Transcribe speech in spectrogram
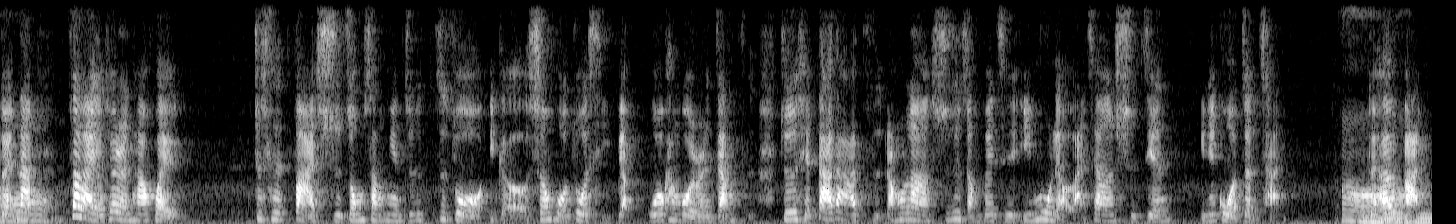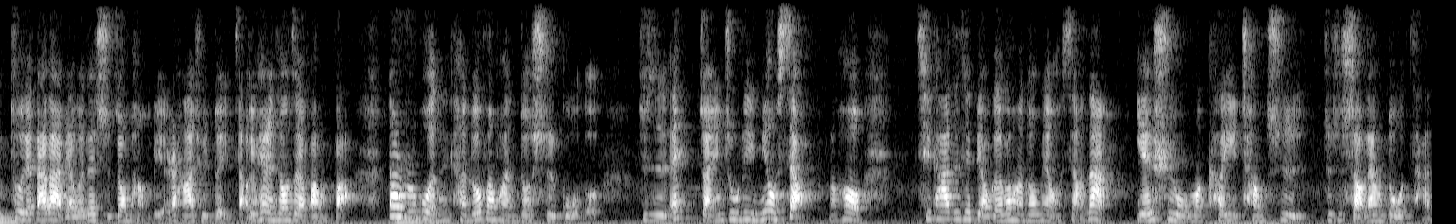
对。那再来，有些人他会就是放在时钟上面，就是制作一个生活作息表。我有看过有人这样子，就是写大大的字，然后让失智长辈其实一目了然，像时间已经过了正餐。对，他会把做一个大大的表格在时钟旁边，让他去对照。有些人是用这个方法，但如果你很多方法你都试过了，就是哎转移注意力没有效，然后其他这些表格方法都没有效，那也许我们可以尝试就是少量多餐，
